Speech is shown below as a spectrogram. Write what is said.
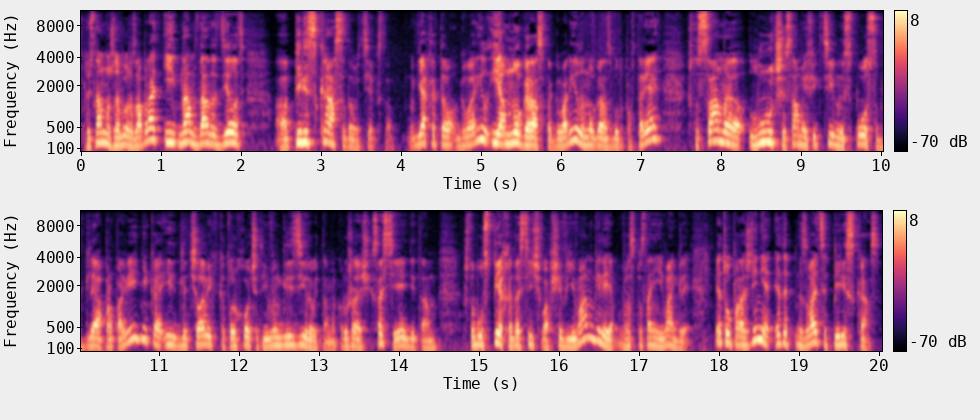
То есть нам нужно его разобрать, и нам надо сделать пересказ этого текста я как-то говорил, и я много раз это говорил, и много раз буду повторять, что самый лучший, самый эффективный способ для проповедника и для человека, который хочет евангелизировать там, окружающих соседей, там, чтобы успеха достичь вообще в Евангелии, в распространении Евангелия, это упражнение, это называется пересказ.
